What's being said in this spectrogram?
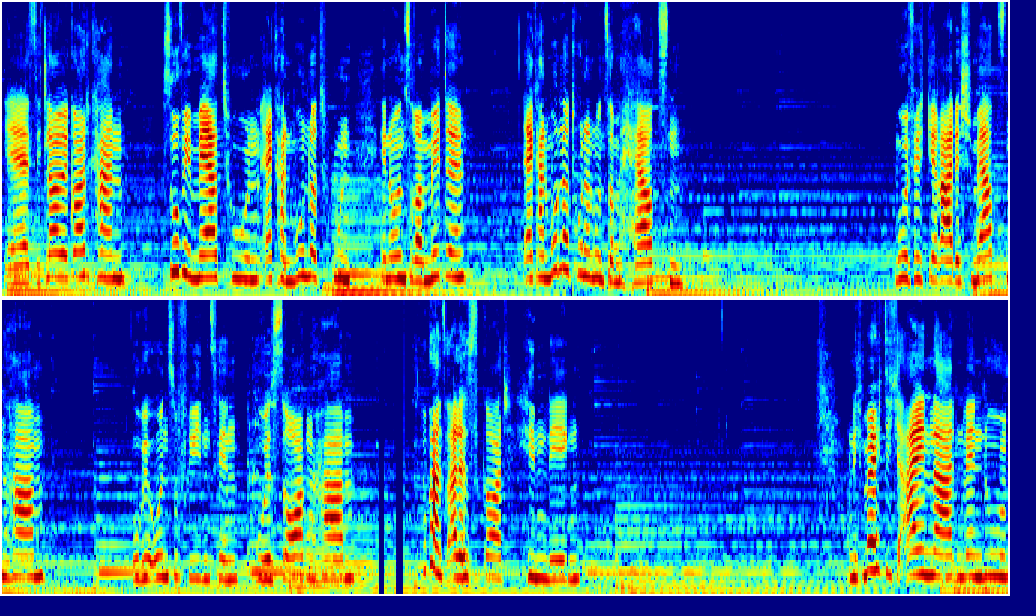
Yes, ich glaube, Gott kann so viel mehr tun. Er kann Wunder tun in unserer Mitte. Er kann Wunder tun an unserem Herzen. Wo wir vielleicht gerade Schmerzen haben, wo wir unzufrieden sind, wo wir Sorgen haben. Du kannst alles Gott hinlegen. Und ich möchte dich einladen, wenn du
